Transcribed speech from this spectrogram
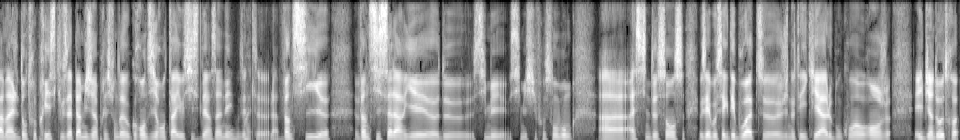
pas mal d'entreprises qui vous a permis, j'ai l'impression, de grandir en taille aussi ces dernières années. Vous êtes euh, là 26, 26 euh, salariés euh, de, si mes, si mes chiffres sont bons, à, à Signe de Sens. Vous avez bossé avec des boîtes, j'ai noté Ikea, Le Bon Coin, Orange et bien d'autres.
